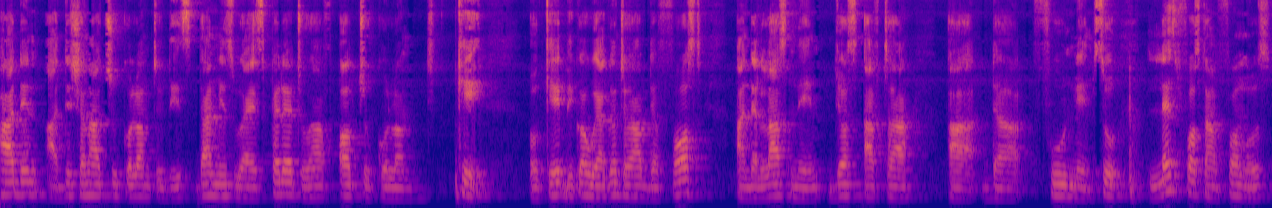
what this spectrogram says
adding additional two column to this, that means we are expected to have up to column K, okay, because we are going to have the first and the last name just after uh, the full name. So let's first and foremost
